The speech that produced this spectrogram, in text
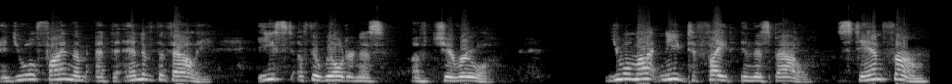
and you will find them at the end of the valley, east of the wilderness of Jeruel. You will not need to fight in this battle. Stand firm,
